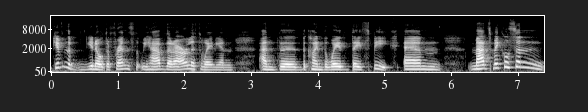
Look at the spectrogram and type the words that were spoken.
given the you know the friends that we have that are Lithuanian and the the kind of the way that they speak. Um, Mads Mikkelsen,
